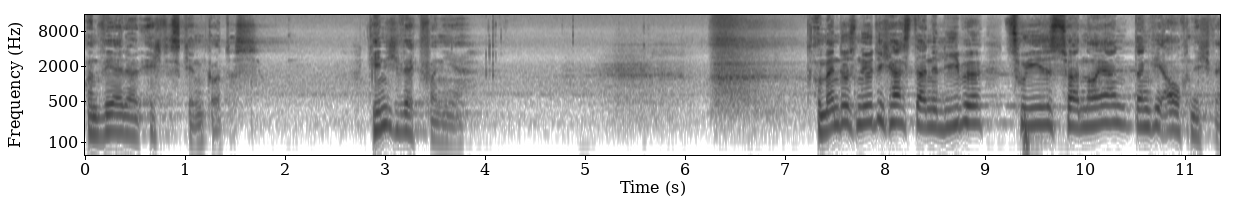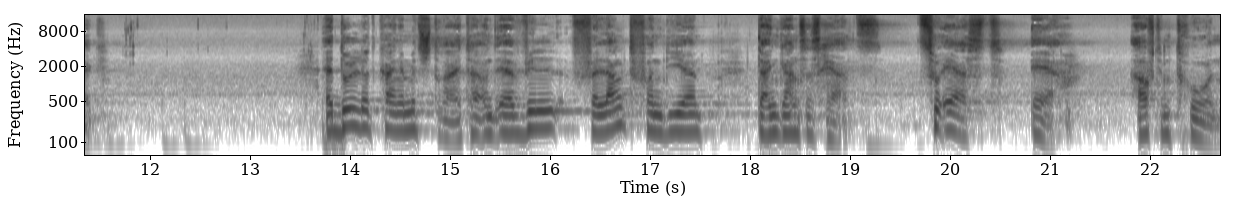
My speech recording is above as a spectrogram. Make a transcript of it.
Und werde ein echtes Kind Gottes. Geh nicht weg von hier. Und wenn du es nötig hast, deine Liebe zu Jesus zu erneuern, dann geh auch nicht weg. Er duldet keine Mitstreiter und er will, verlangt von dir dein ganzes Herz. Zuerst er auf dem Thron.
